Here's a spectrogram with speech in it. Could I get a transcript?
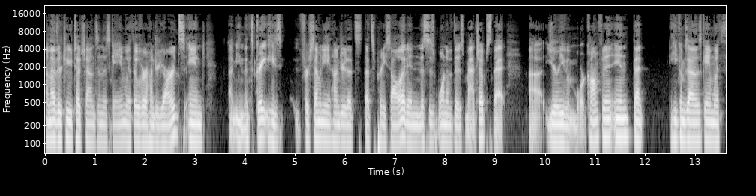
another two touchdowns in this game with over 100 yards and I mean that's great. He's for 7800 that's that's pretty solid and this is one of those matchups that uh, you're even more confident in that he comes out of this game with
